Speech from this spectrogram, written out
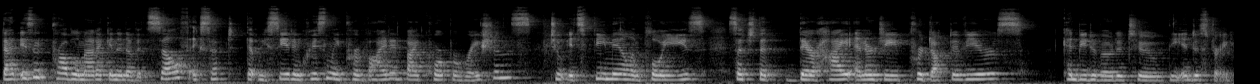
that isn't problematic in and of itself, except that we see it increasingly provided by corporations to its female employees, such that their high energy productive years can be devoted to the industry.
